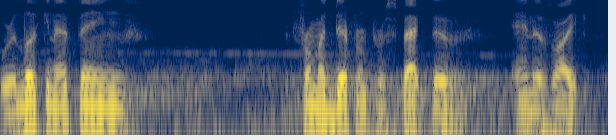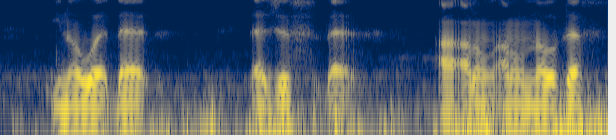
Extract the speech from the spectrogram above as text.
we're looking at things from a different perspective and it's like you know what that that just that I, I don't I don't know if that's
